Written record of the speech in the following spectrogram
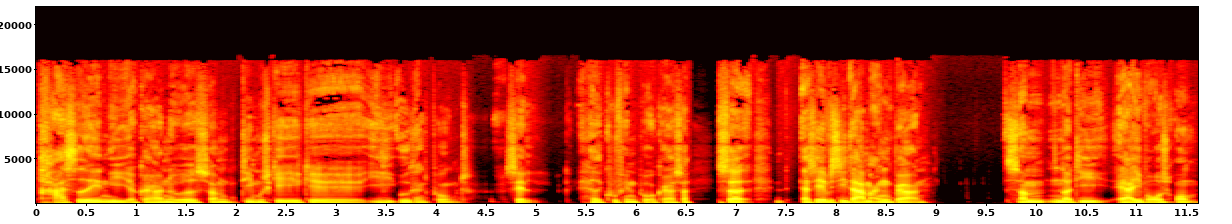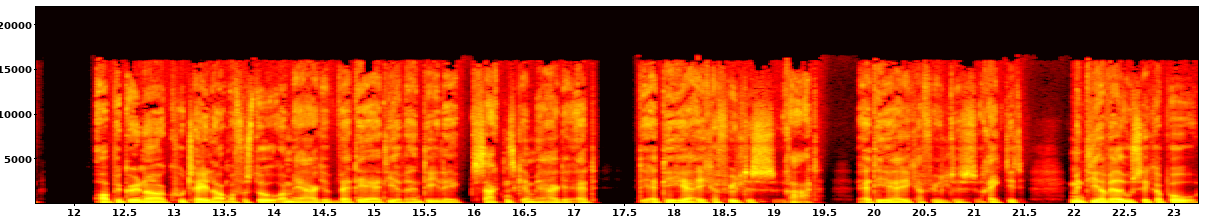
presset ind i at gøre noget, som de måske ikke øh, i udgangspunkt selv havde kunne finde på at gøre. Så, så altså jeg vil sige, der er mange børn, som når de er i vores rum, og begynder at kunne tale om og forstå og mærke, hvad det er, de har været en del af, sagtens skal mærke, at, at det her ikke har føltes rart, at det her ikke har føltes rigtigt, men de har været usikre på,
